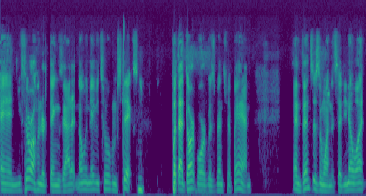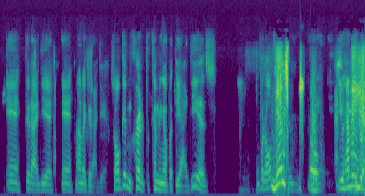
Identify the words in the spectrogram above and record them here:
and you throw a hundred things at it, and only maybe two of them sticks. But that dartboard was Vince McMahon, and Vince is the one that said, "You know what? Eh, good idea. Eh, not a good idea." So I'll give him credit for coming up with the ideas. But all Vince Russo- you I have mean, to yeah.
